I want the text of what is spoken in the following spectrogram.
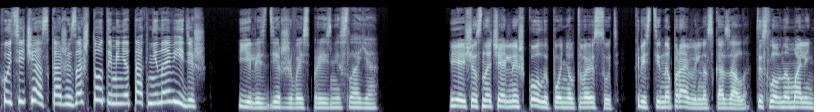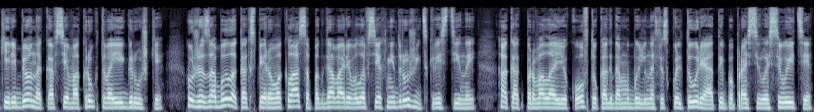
Хоть сейчас скажи, за что ты меня так ненавидишь?» Еле сдерживаясь, произнесла я. «Я еще с начальной школы понял твою суть. Кристина правильно сказала. Ты словно маленький ребенок, а все вокруг твои игрушки. Уже забыла, как с первого класса подговаривала всех не дружить с Кристиной, а как порвала ее кофту, когда мы были на физкультуре, а ты попросилась выйти.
